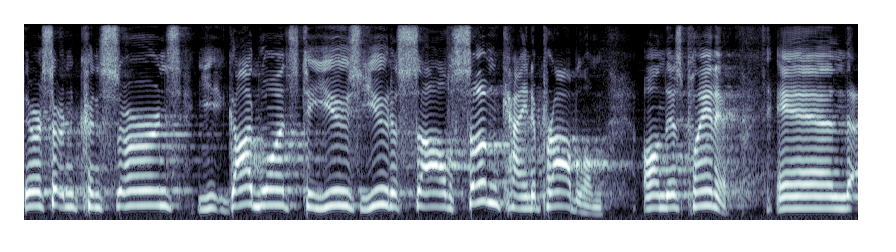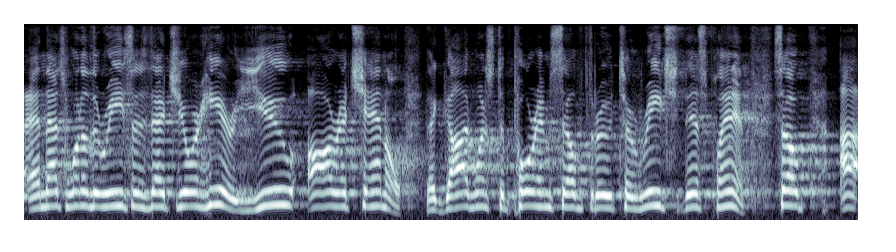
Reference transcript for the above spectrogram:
there are certain concerns. God wants to use you to solve some kind of problem on this planet. And, and that's one of the reasons that you're here. You are a channel that God wants to pour Himself through to reach this planet. So uh,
